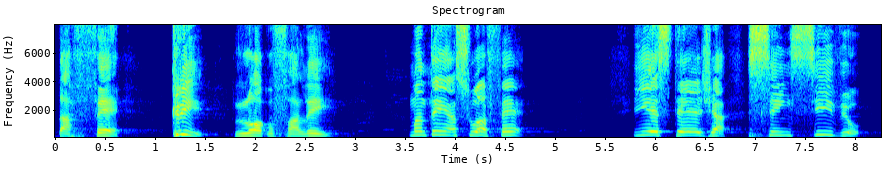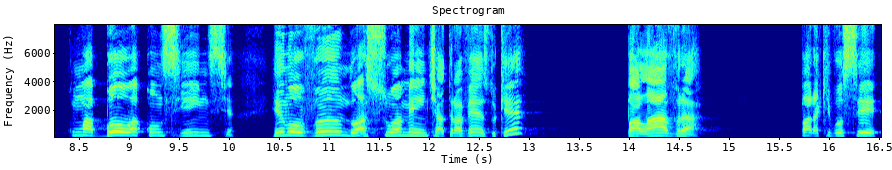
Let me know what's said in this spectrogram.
da fé. Cri, logo falei. Mantenha a sua fé e esteja sensível, com uma boa consciência renovando a sua mente através do que? Palavra. Para que você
